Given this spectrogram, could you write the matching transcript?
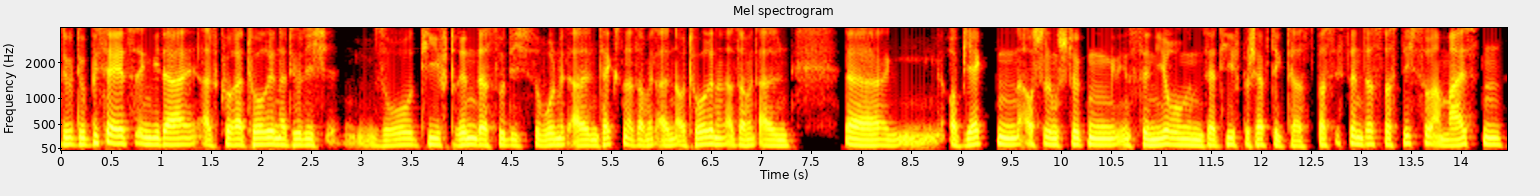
Du, du bist ja jetzt irgendwie da als Kuratorin natürlich so tief drin, dass du dich sowohl mit allen Texten als auch mit allen Autorinnen als auch mit allen äh, Objekten, Ausstellungsstücken, Inszenierungen sehr tief beschäftigt hast. Was ist denn das, was dich so am meisten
